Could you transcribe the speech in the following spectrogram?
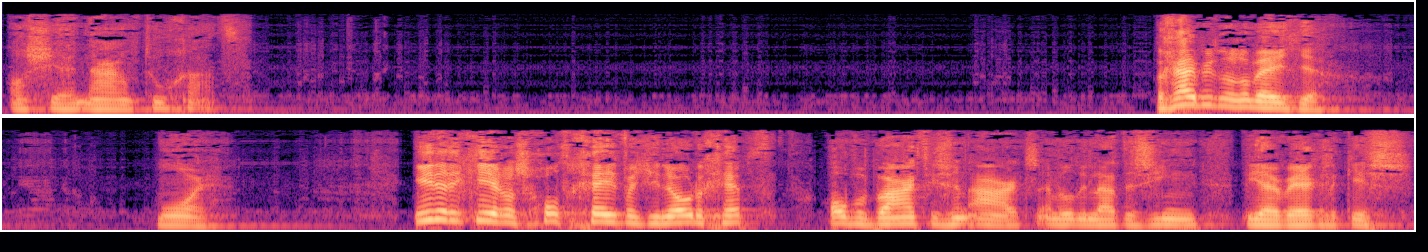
Als je naar Hem toe gaat. Begrijp je het nog een beetje? Mooi. Iedere keer als God geeft wat je nodig hebt, openbaart hij zijn aard en wil hij laten zien wie hij werkelijk is.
